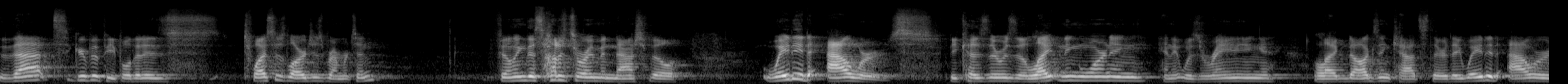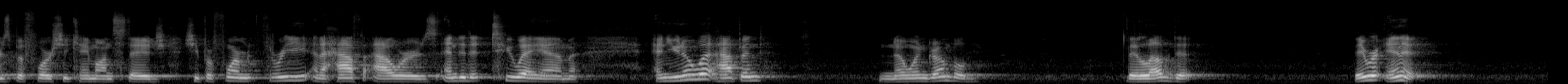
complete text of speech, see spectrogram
that group of people that is twice as large as Bremerton, filling this auditorium in Nashville, waited hours because there was a lightning warning and it was raining like dogs and cats there. They waited hours before she came on stage. She performed three and a half hours, ended at 2 a.m. And you know what happened? No one grumbled. They loved it. They were in it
